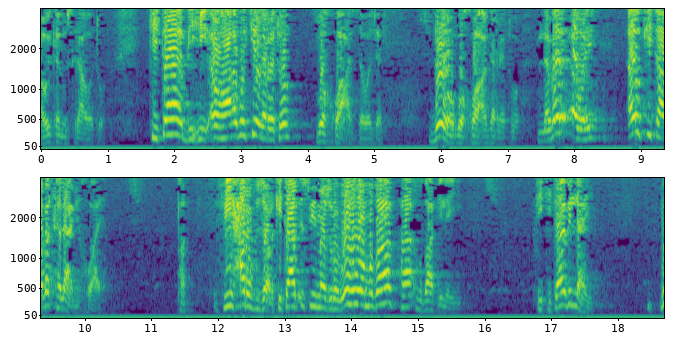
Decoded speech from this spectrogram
أو كان نسراوتو كتابه أو ها أبو كي أقرته بو عز وجل بو أو كتاب كلامي خواي في حرف جر كتاب اسمي مجرور وهو مضاف ها مضاف إليه. في كتاب الله. بو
